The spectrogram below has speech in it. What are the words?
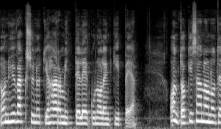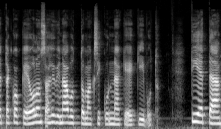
On hyväksynyt ja harmittelee, kun olen kipeä. On toki sanonut, että kokee olonsa hyvin avuttomaksi, kun näkee kivut. Tietää,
